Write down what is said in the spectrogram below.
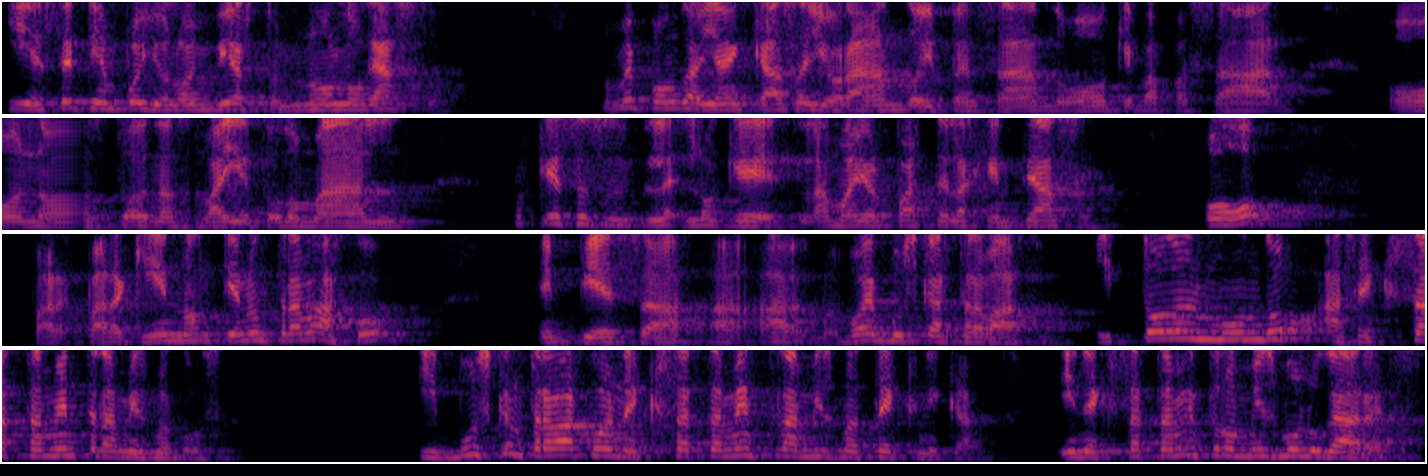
Y este tiempo yo lo invierto, no lo gasto. No me pongo allá en casa llorando y pensando, oh, ¿qué va a pasar? O nos, todo, nos va a ir todo mal, porque eso es lo que la mayor parte de la gente hace. O para, para quien no tiene un trabajo, empieza a, a, voy a buscar trabajo. Y todo el mundo hace exactamente la misma cosa. Y buscan trabajo en exactamente la misma técnica, en exactamente los mismos lugares.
